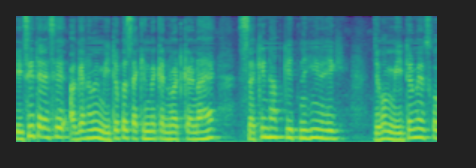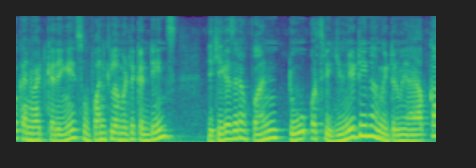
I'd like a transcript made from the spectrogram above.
इसी तरह से अगर हमें मीटर पर सेकंड में कन्वर्ट करना है सेकंड आपकी इतनी ही रहेगी? जब हम मीटर में इसको कन्वर्ट करेंगे सो वन किलोमीटर कंटेन्स देखिएगा ज़रा वन टू और थ्री यूनिट ही ना मीटर में आया आपका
